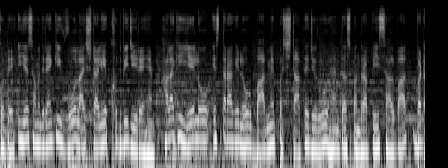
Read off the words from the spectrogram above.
को देख ये समझ रहे हैं कि वो लाइफ ये खुद भी जी रहे हैं। हालाँकि ये लोग इस तरह के लोग बाद में पछताते ज़रूर हैं दस पंद्रह बीस साल बाद बट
